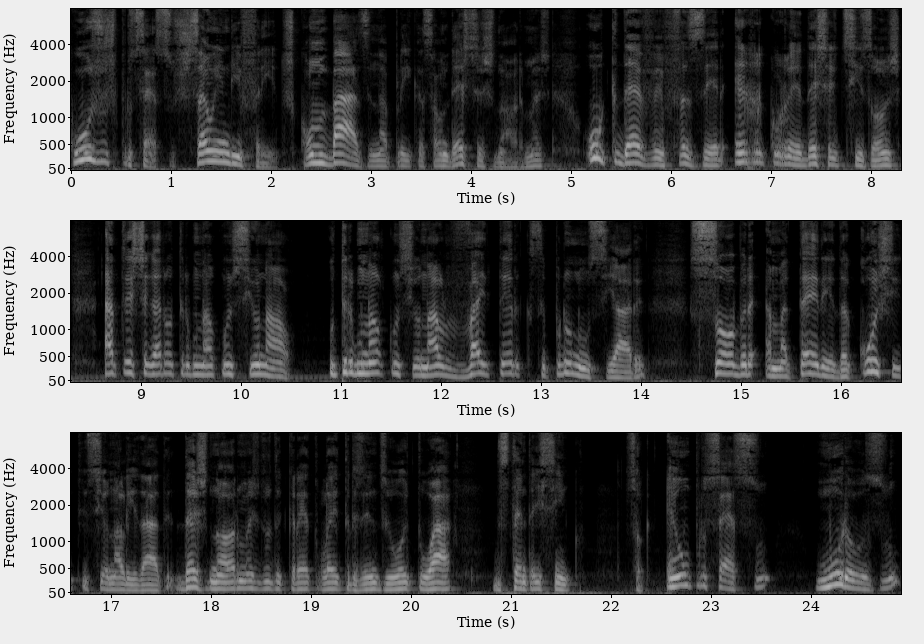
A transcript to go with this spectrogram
cujos processos são indiferidos com base na aplicação destas normas, o que devem fazer é recorrer destas decisões até chegar ao Tribunal Constitucional. O Tribunal Constitucional vai ter que se pronunciar sobre a matéria da constitucionalidade das normas do Decreto-Lei 308-A de 75. Só que é um processo moroso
